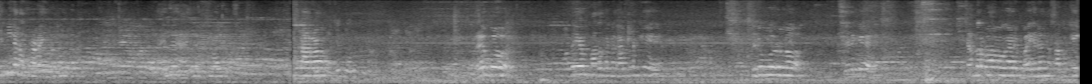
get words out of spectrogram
చిన్ని గారు వస్తున్నాడు ఐదు ఐదు ఐదు నిమిషాలు నమస్కారం ఈరోజు ఉదయం పదకొండు గంటలకి తిరువూరులో జరిగే చంద్రబాబు గారి బహిరంగ సభకి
